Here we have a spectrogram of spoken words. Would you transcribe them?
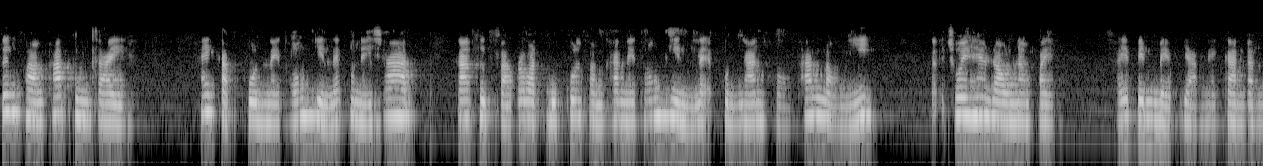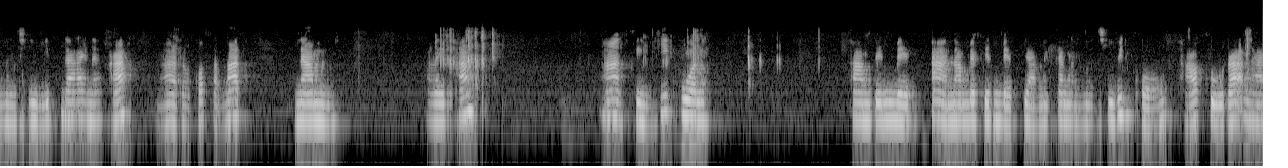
ซึ่งความภาคภูมิใจให้กับคนในท้องถิ่นและคนในชาติ การศึกษาประวัติบุคคลสำคัญในท้องถิ่น และผลงานของท่านเหล่านี้ จะช่วยให้เรานำไป ใช้เป็นแบบอย่างในการดำเนินชีวิตได้นะคะเราก็สามารถนำอะไรคะสิ่งที่ควรทำเป็นแบบอ่านำไปเป็นแบบอย่างในการดำเนินชีวิตของท้าวสุรนา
